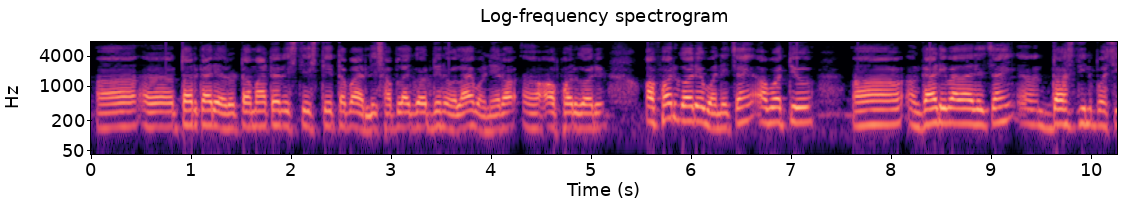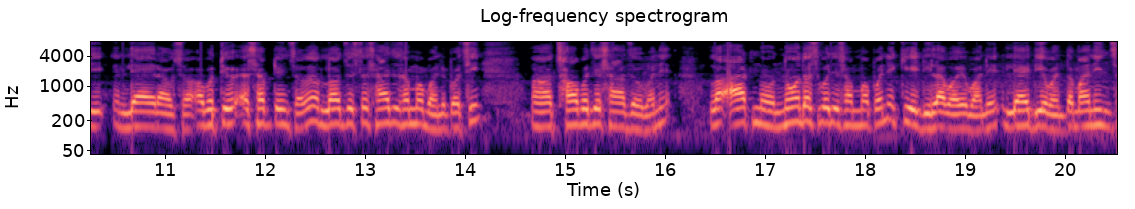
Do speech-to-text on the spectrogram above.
तरकारीहरू टमाटर यस्तै यस्तै तपाईँहरूले सप्लाई गरिदिनु होला भनेर अफर गर्यो। अफर गर्यो भने चाहिँ अब त्यो गाडीवालाले चाहिँ दस दिनपछि ल्याएर आउँछ। अब त्यो एक्सेप्टेन्स हो ल जस्तै साँझसम्म भनेपछि छ बजे साँझ हो भने ल आठ नौ नौ दस बजीसम्म पनि के ढिला भयो भने ल्याइदियो भने त मानिन्छ।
